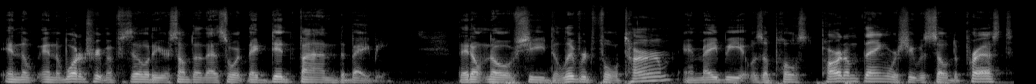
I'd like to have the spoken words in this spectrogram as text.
in the in the water treatment facility or something of that sort, they did find the baby. They don't know if she delivered full term, and maybe it was a postpartum thing where she was so depressed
